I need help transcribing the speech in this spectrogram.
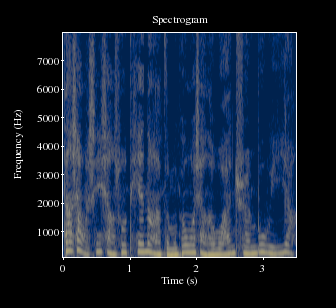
当下我心想说：“天哪，怎么跟我想的完全不一样？”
